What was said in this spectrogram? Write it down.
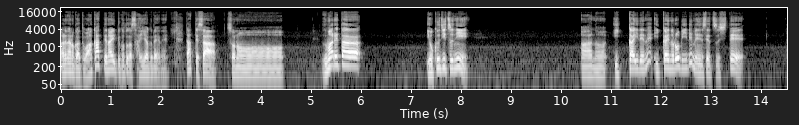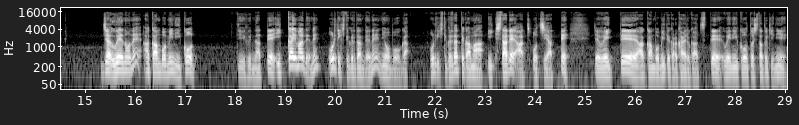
あれなのかって分かってないってことが最悪だよね。だってさ、その、生まれた翌日に、あの、1階でね、1階のロビーで面接して、じゃあ上のね、赤ん坊見に行こうっていう風になって、1階までね、降りてきてくれたんだよね、女房が。降りてきてくれたっていうか、まあ、下で落ち合って、じゃあ上行って赤ん坊見てから帰るかっつって上に行こうとした時に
